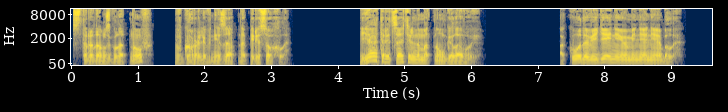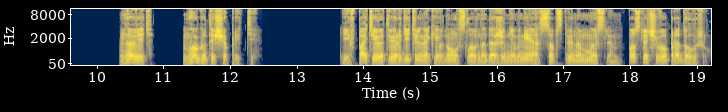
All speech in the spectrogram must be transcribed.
С трудом сглотнув, в горле внезапно пересохло. Я отрицательно мотнул головой покуда видений у меня не было. Но ведь могут еще прийти. Евпатий утвердительно кивнул, словно даже не мне, а собственным мыслям, после чего продолжил.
